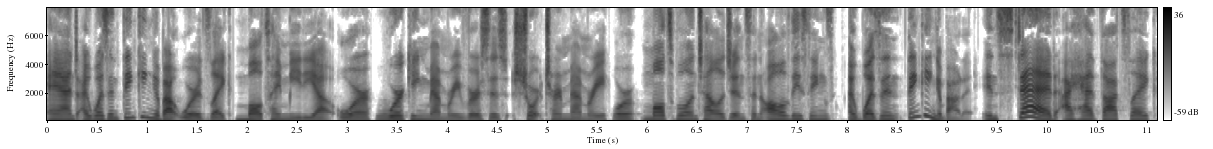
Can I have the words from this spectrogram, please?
And I wasn't thinking about words like multimedia or working memory versus short term memory or multiple intelligence and all of these things. I wasn't thinking about it. Instead, I had thoughts like,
